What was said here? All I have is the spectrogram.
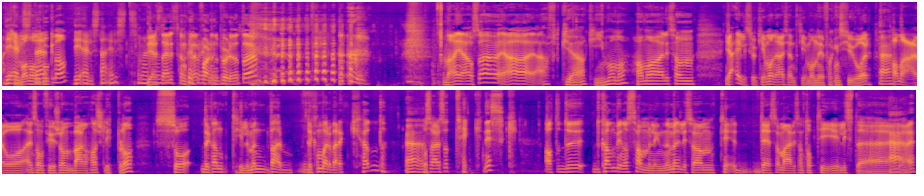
De Timon holder koken, han. de eldste er eldst. Som De eldste er eldst. kan ikke være faren din å pule, vet du. Nei, jeg også Jeg, har Kimon òg. Han er liksom Jeg elsker jo Kimon. Jeg har kjent Kimon i fucking 20 år. Ja. Han er jo en sånn fyr som hver gang han slipper noe, så det kan til og med være Det kan bare være kødd. Ja, ja. Og så er det så teknisk at du, du kan begynne å sammenligne det med liksom, det som er liksom topp ti listegreier.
